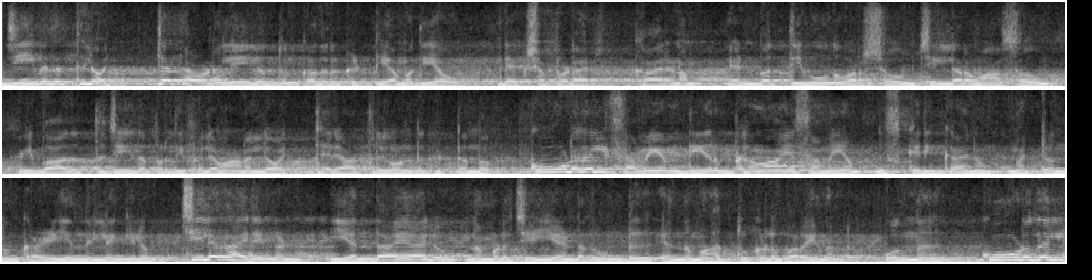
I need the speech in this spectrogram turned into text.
ജീവിതത്തിൽ ഒറ്റ തവണ ലൈലത്തുൽ ഖദർ കിട്ടിയാൽ മതിയാവും രക്ഷപ്പെടാൻ. കാരണം എൺപത്തിമൂന്ന് വർഷവും ചില്ലറ മാസവും വിവാദത്ത് ചെയ്ത പ്രതിഫലമാണല്ലോ ഒറ്റ രാത്രി കൊണ്ട് കിട്ടുന്നത്. കൂടുതൽ സമയം ദീർഘമായ സമയം നിസ്കരിക്കാനും മറ്റൊന്നും കഴിയുന്നില്ലെങ്കിലും ചില കാര്യങ്ങൾ എന്തായാലും നമ്മൾ ചെയ്യേണ്ടതുണ്ട് എന്ന് മഹത്തുക്കൾ പറയുന്നുണ്ട്. ഒന്ന് കൂടുതൽ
